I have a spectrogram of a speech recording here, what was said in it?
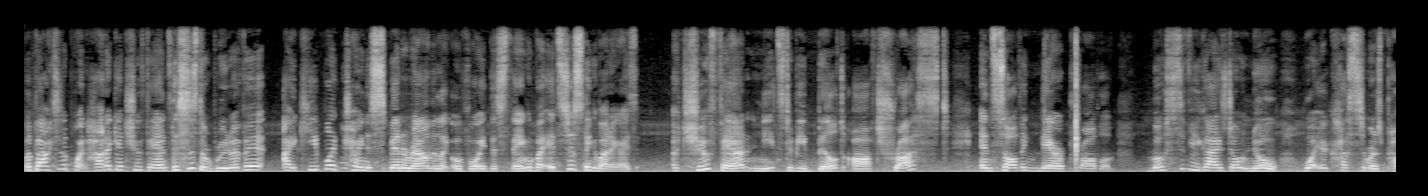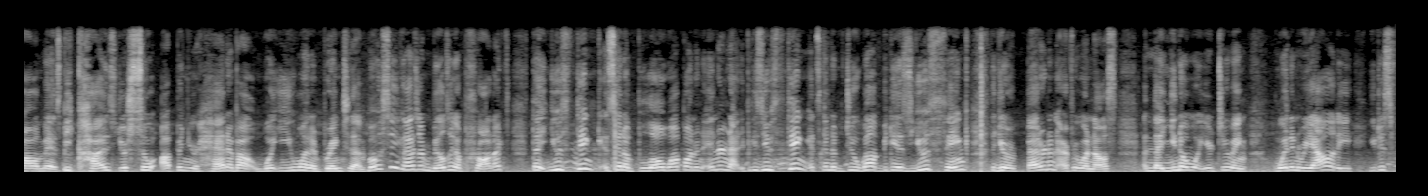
But back to the point, how to get true fans. This is the root of it. I keep like trying to spin around and like avoid this thing, but it's just think about it guys. A true fan needs to be built off trust and solving their problem most of you guys don't know what your customer's problem is because you're so up in your head about what you want to bring to them. Most of you guys are building a product that you think is going to blow up on an internet because you think it's going to do well because you think that you're better than everyone else and that you know what you're doing when in reality you just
